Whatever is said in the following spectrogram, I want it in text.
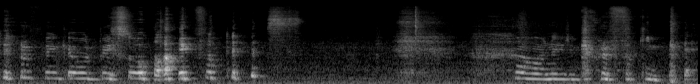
didn't think I would be so high for this. Oh, I need to go to fucking bed.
